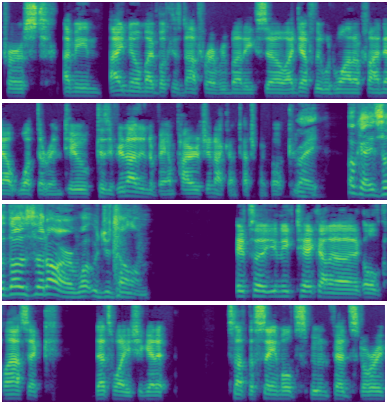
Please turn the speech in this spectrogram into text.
first. I mean, I know my book is not for everybody, so I definitely would want to find out what they're into. Because if you're not into vampires, you're not going to touch my book. Right. Okay. So those that are, what would you tell them? It's a unique take on an old classic. That's why you should get it. It's not the same old spoon fed story.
